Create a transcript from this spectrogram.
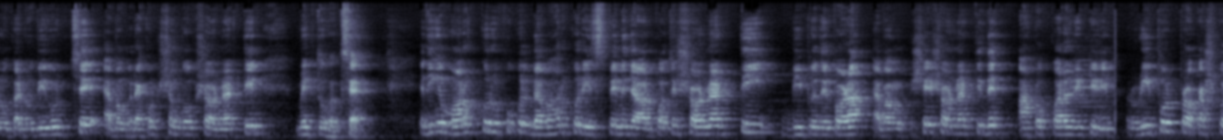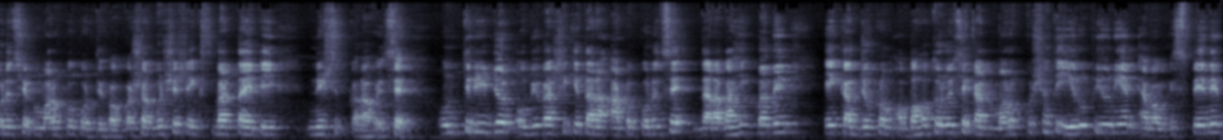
নৌকা ডুবি উঠছে এবং রেকর্ড সংখ্যক শরণার্থীর মৃত্যু হচ্ছে। এদিকে মরক্কোর উপকূল ব্যবহার করে স্পেনে যাওয়ার পথে শরণার্থী বিপদে পড়া এবং সেই শরণার্থীদের আটক করার একটি রিপোর্ট প্রকাশ করেছে মরক্কো কর্তৃপক্ষ। সর্বশেষ এক্স বার্তা এটি নিশ্চিত করা হয়েছে। উনত্রিশ জন অভিবাসীকে তারা আটক করেছে। ধারাবাহিকভাবে এই কার্যক্রম অব্যাহত রয়েছে কারণ মরক্কোর সাথে ইউরোপীয় ইউনিয়ন এবং স্পেনের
